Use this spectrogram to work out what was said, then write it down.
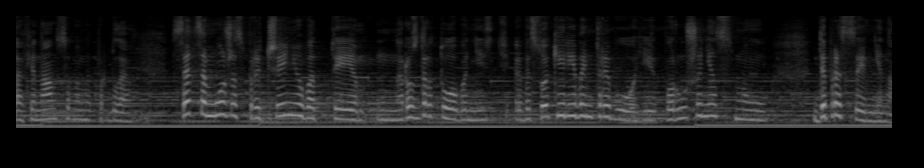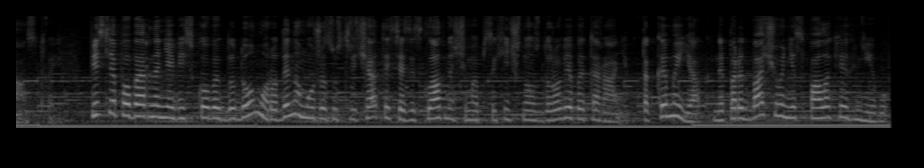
та фінансовими проблемами. Все це може спричинювати роздратованість, високий рівень тривоги, порушення сну, депресивні настрої. Після повернення військових додому родина може зустрічатися зі складнощами психічного здоров'я ветеранів, такими як непередбачувані спалахи гніву,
